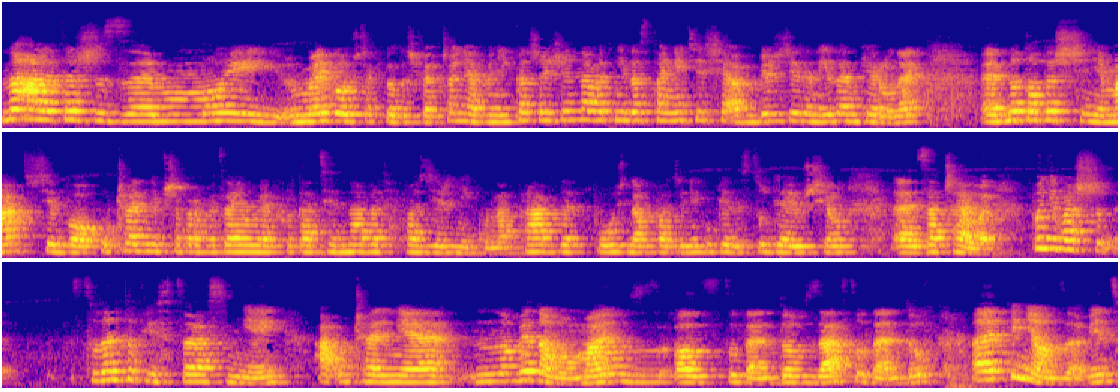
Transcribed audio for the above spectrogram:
no ale też z mojej, mojego już takiego doświadczenia wynika, że jeżeli nawet nie dostaniecie się, a wybierzecie ten jeden kierunek, e, no to też się nie martwcie, bo uczelnie przeprowadzają rekrutację nawet w październiku, naprawdę późno w październiku, kiedy studia już się e, zaczęły, ponieważ studentów jest coraz mniej, a uczelnie, no wiadomo, mają od studentów, za studentów, pieniądze, więc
